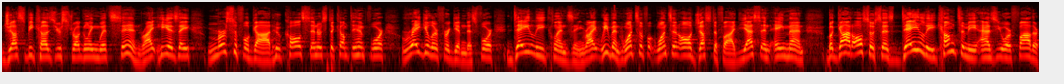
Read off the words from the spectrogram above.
just because you're struggling with sin, right? He is a merciful God who calls sinners to come to him for regular forgiveness, for daily cleansing, right? We've been once, once and all justified, yes and amen. But God also says, daily come to me as your father.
